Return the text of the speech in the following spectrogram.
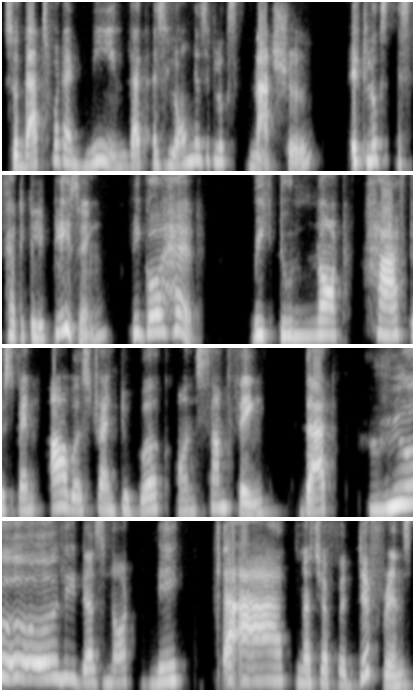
So that's what I mean that as long as it looks natural, it looks aesthetically pleasing, we go ahead. We do not have to spend hours trying to work on something that really does not make that much of a difference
